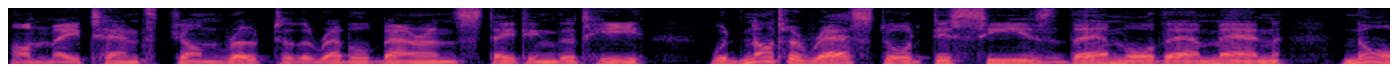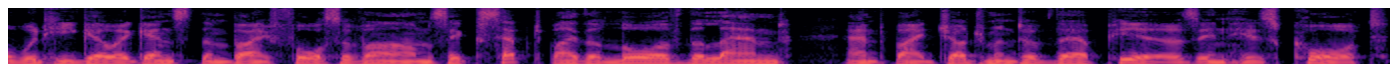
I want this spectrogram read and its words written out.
On May 10th, John wrote to the rebel barons, stating that he would not arrest or disseize them or their men, nor would he go against them by force of arms, except by the law of the land and by judgment of their peers in his court.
